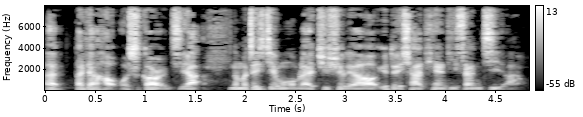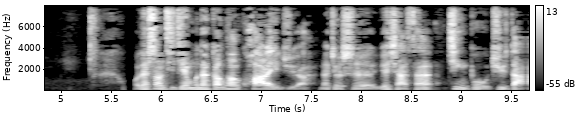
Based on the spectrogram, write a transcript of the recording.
哎，大家好，我是高尔基啊。那么这期节目我们来继续聊《乐队夏天》第三季啊。我在上期节目呢刚刚夸了一句啊，那就是《月下三》进步巨大。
